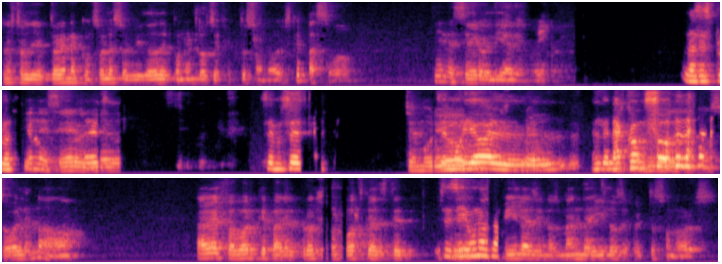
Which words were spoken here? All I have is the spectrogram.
Nuestro director en la consola se olvidó de poner los efectos sonoros. ¿Qué pasó? Tiene cero el día de hoy. Las explosiones. Tiene cero el día de hoy. Se, se, murió, se murió el, el, de la consola. De la consola. No haga el favor que para el próximo podcast esté, esté unos... pilas y nos manda ahí los efectos sonoros.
